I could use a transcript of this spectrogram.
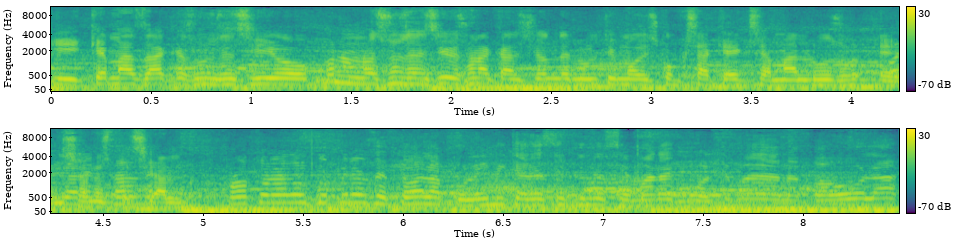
Y qué más da que es un sencillo, bueno, no es un sencillo, es una canción del último disco que saqué que se llama Luz Edición Especial. Por otro lado, ¿qué opinas de toda la polémica de este fin de semana con el tema de Ana Paola?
